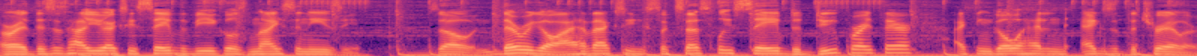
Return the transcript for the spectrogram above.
All right, this is how you actually save the vehicles nice and easy. So there we go. I have actually successfully saved a dupe right there. I can go ahead and exit the trailer.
